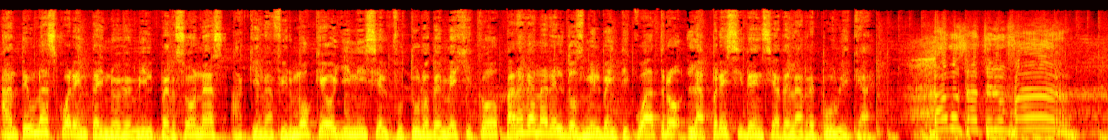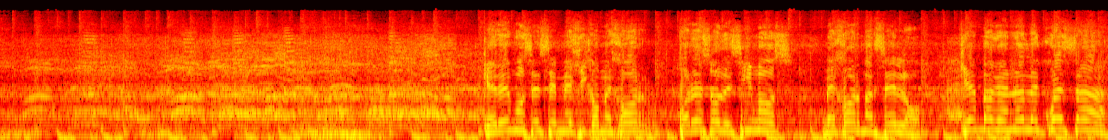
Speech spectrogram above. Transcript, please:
ante unas 49 mil personas, a quien afirmó que hoy inicia el futuro de México para ganar el 2024 la presidencia de la República. ¡Vamos a triunfar! Queremos ese México mejor. Por eso decimos mejor Marcelo. ¿Quién va a ganar la encuesta?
